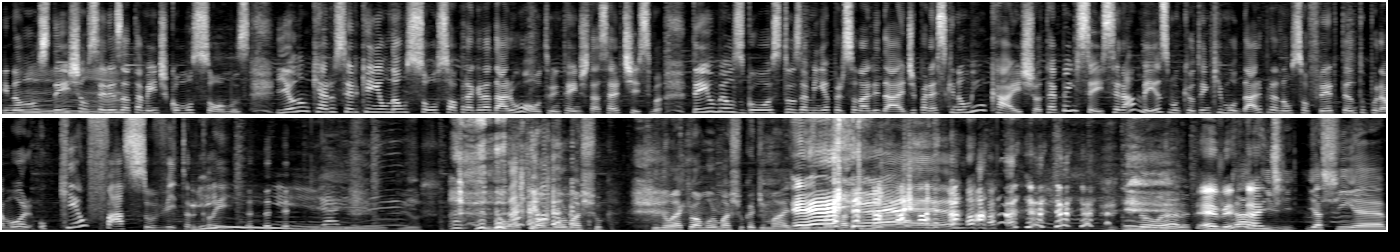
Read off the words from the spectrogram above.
e não nos deixam ser exatamente como somos. E eu não quero ser quem eu não sou só pra agradar o outro, entende? Tá certíssima. Tenho meus gostos, a minha personalidade, parece que não me encaixo. Até pensei, será mesmo que eu tenho que mudar pra não sofrer tanto por amor? O que eu faço, Vitor Clay? Meu Deus. E não é que o amor machuca. E não é que o amor machuca demais mesmo, mas sabe que É. E não é, né? É Cara, verdade. e, e- e assim, é,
